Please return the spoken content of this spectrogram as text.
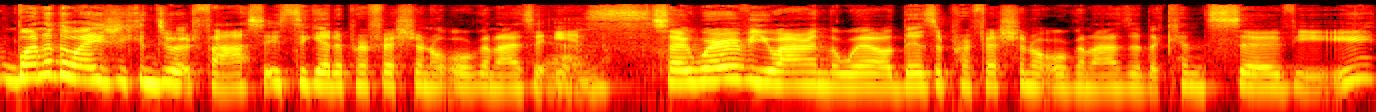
one of the ways you can do it fast is to get a professional organizer in. So wherever you are in the world, there's a professional organizer that can serve you.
